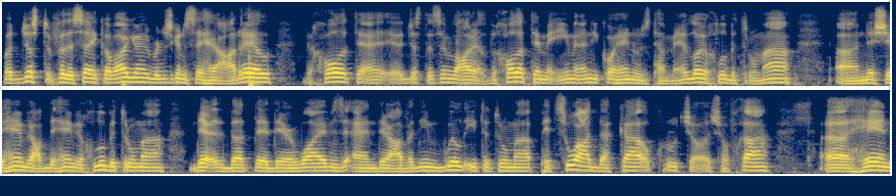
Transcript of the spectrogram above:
But just for the sake of argument, we're just going to say arel uh, just the same arel v'chol temeim and any kohen who's tameh lo yochlu betruma. Uh, neshehem ve'abdehem yochlu betruma. But their, wives and their avadim will eat the truma. Petzua daka ukrut shofcha hen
